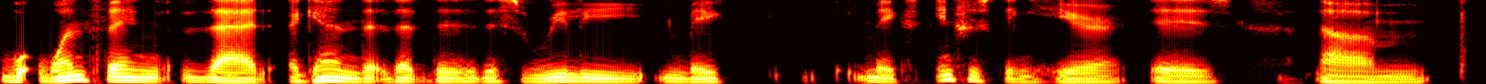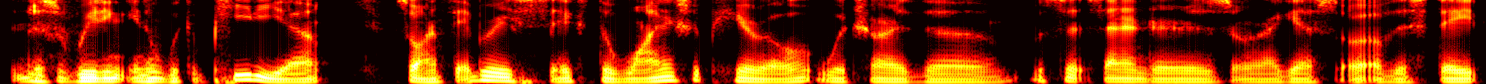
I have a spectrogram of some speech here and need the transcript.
w- one thing that again that, that this really make makes interesting here is um, just reading in Wikipedia. So on February 6th, DeWine and Shapiro, which are the senators or I guess of the state,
